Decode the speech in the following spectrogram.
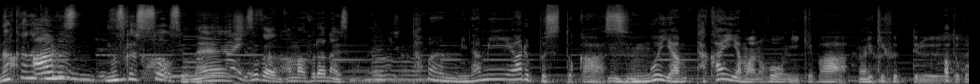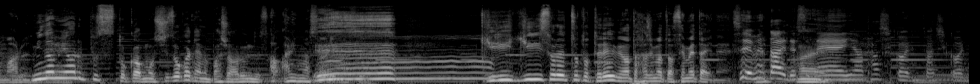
なかなか難しそうですよね。静岡あんま降らないですもんねうん。多分南アルプスとかすんごいや、高い山の方に行けばはい雪降ってるところもあるんで、南アルプスとかも静岡県の場所あるんですか？あありますえあります。ー、あーギリギリそれちょっとテレビまた始まったら攻めたいね。攻めたいですね。、はいや確かに確かに。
